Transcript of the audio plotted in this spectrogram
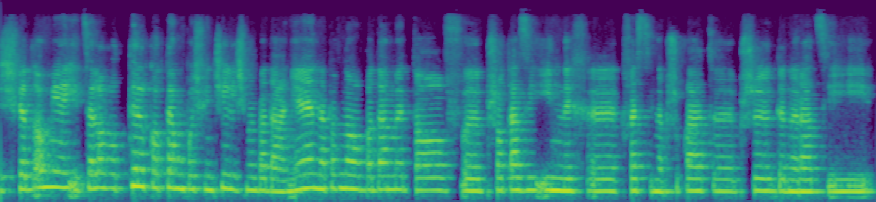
Świadomie i celowo tylko temu poświęciliśmy badanie. Na pewno badamy to w, przy okazji innych e, kwestii, na przykład przy generacji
